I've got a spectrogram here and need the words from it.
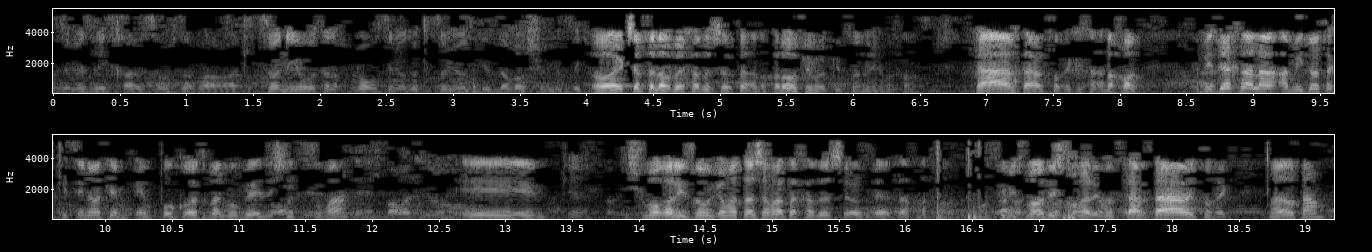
זה מזיק לך בסופו של דבר. הקיצוניות, אנחנו לא רוצים להיות בקיצוניות כי זה דבר שמזיק לנו. או, הקשבת להרבה חדשות, אה, אנחנו לא רוצים להיות קיצוניים, נכון. סתם, סתם, צוחק איתך. נכון. בדרך כלל המידות הקיצוניות הן פוגעות בנו באיזושהי צורה. אה, כן. לשמור על איזון, גם אתה שמעת חדשות, בטח, נכון. רוצים לשמור על איזון, סתם, סתם, צוחק. מה אותם? כי-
